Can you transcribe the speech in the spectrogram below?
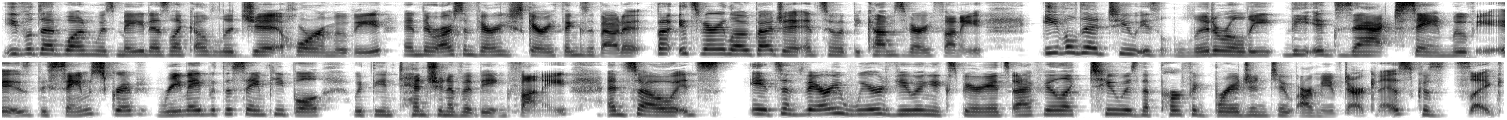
Evil Dead 1 was made as like a legit horror movie and there are some very scary things about it, but it's very low budget and so it becomes very funny. Evil Dead 2 is literally the exact same movie. It is the same script remade with the same people with the intention of it being funny. And so it's it's a very weird viewing experience and I feel like 2 is the perfect bridge into Army of Darkness cuz it's like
